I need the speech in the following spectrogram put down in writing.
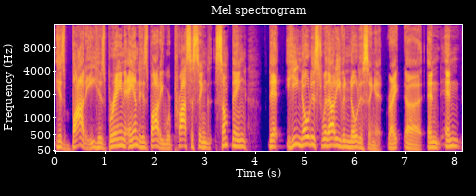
his body, his brain and his body were processing something that he noticed without even noticing it, right? Uh, and and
